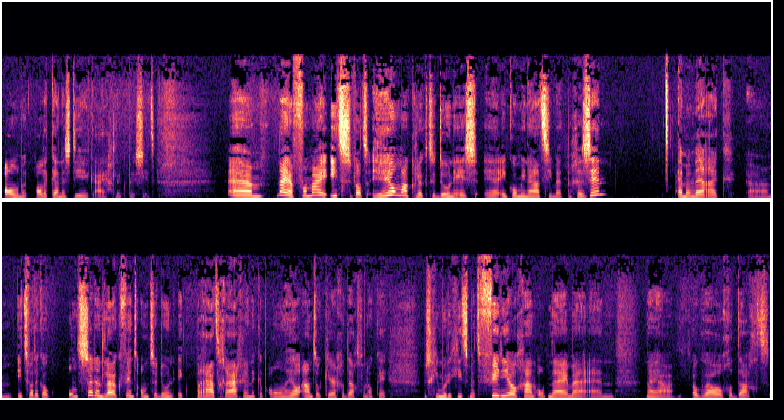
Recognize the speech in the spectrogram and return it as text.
alle, alle kennis die ik eigenlijk bezit. Um, nou ja, voor mij iets wat heel makkelijk te doen is uh, in combinatie met mijn gezin en mijn werk. Um, iets wat ik ook ontzettend leuk vind om te doen. Ik praat graag en ik heb al een heel aantal keer gedacht van oké, misschien moet ik iets met video gaan opnemen en nou ja, ook wel gedacht.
